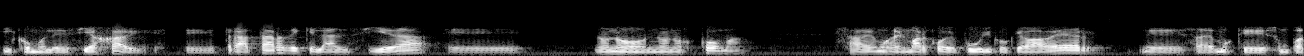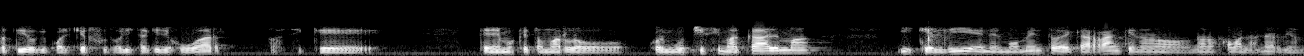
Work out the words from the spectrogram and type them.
y, como le decía Javi este, tratar de que la ansiedad eh, no, no, no nos coma sabemos el marco de público que va a haber, eh, sabemos que es un partido que cualquier futbolista quiere jugar, así que tenemos que tomarlo con muchísima calma y que el día, en el momento de que arranque, no, no nos coman los nervios.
